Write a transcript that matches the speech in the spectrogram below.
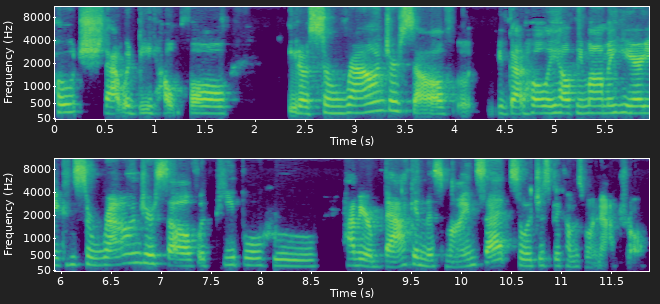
coach that would be helpful. You know surround yourself you've got holy healthy mama here. You can surround yourself with people who have your back in this mindset so it just becomes more natural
